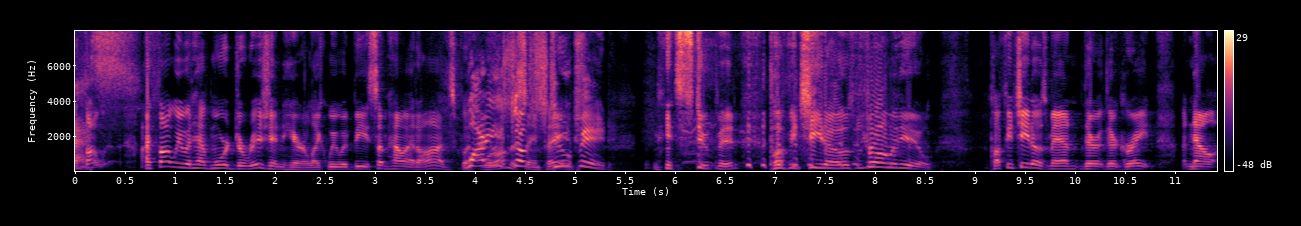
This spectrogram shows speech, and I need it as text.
I thought I thought we would have more derision here, like we would be somehow at odds. But Why are we're you on the so same stupid? It's stupid. Puffy Cheetos. What's wrong with you? Puffy Cheetos, man. They're they're great. Now,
